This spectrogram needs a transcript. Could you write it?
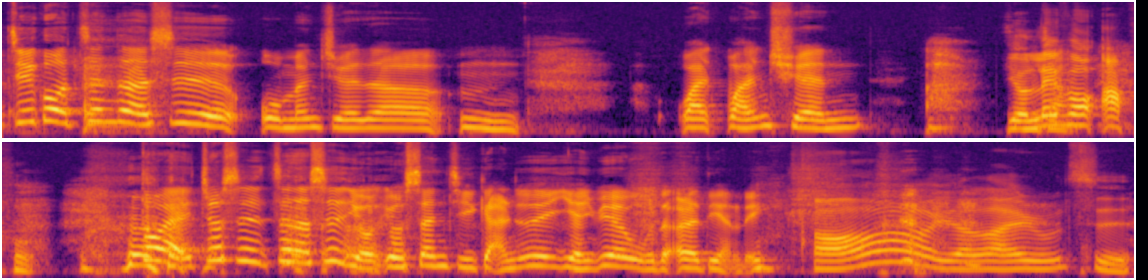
结果真的是我们觉得，嗯，完完全有 level up 对，就是真的是有有升级感，就是演乐舞的二点零。哦，原来如此。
